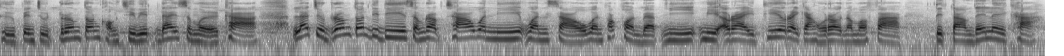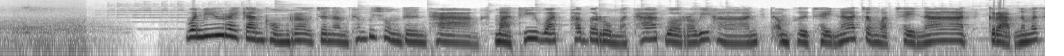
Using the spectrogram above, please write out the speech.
ถือเป็นจุดเริ่มต้นของชีวิตได้เสมอค่ะ และจุดเริ่มต้นดีๆสำหรับเช้าวันนี้วันเสาร์วันพักผ่อนแบบนี้มีอะไรที่รายการของเรานำมาฝาก ติดตามได้เลยค่ะ วันนี้รายการของเราจะนำท่านผู้ชมเดินทาง มาที่วัดพระบรมธาตุวรวิหารอำเภอชัยนาทจังหวัดชัยนาทกราบนมัส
